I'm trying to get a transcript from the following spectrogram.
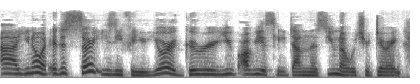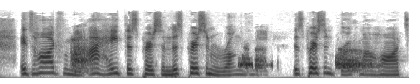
ah, you know what? It is so easy for you. You're a guru. You've obviously done this. You know what you're doing. It's hard for me. I hate this person. This person wronged me. This person broke my heart.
